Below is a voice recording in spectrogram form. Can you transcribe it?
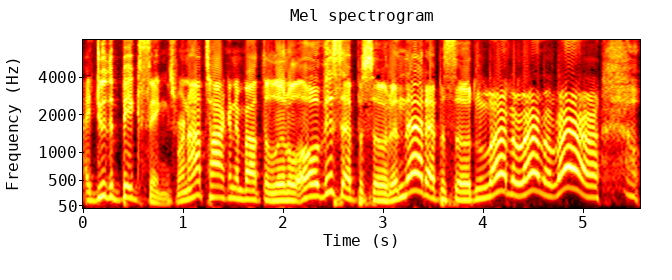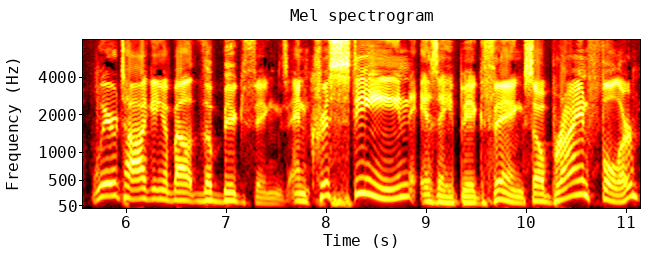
I do the big things. We're not talking about the little oh this episode and that episode and la la la la la. We're talking about the big things, and Christine is a big thing. So Bryan Fuller,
